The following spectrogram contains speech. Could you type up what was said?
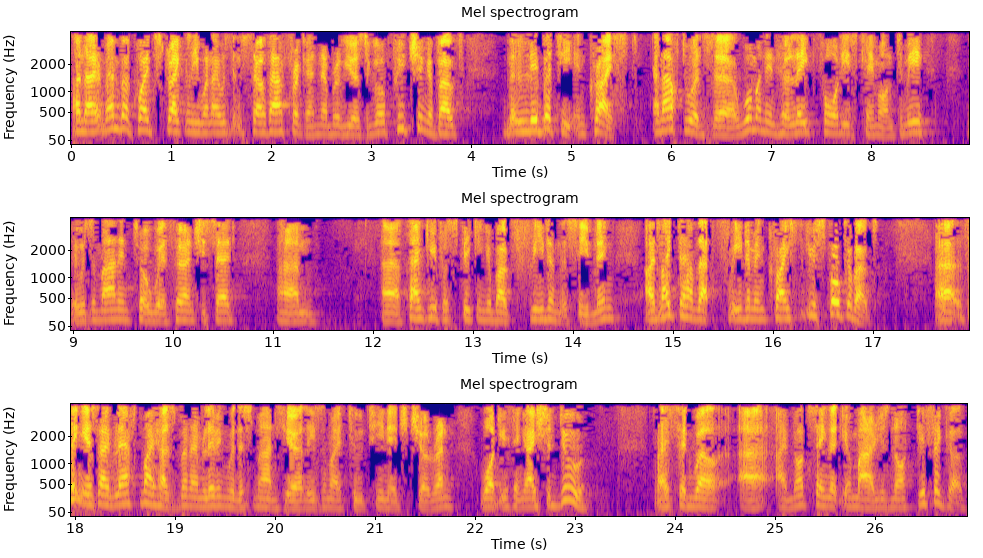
And I remember quite strikingly when I was in South Africa a number of years ago preaching about the liberty in Christ. And afterwards, a woman in her late 40s came on to me. There was a man in tow with her, and she said, um, uh, Thank you for speaking about freedom this evening. I'd like to have that freedom in Christ that you spoke about. Uh, the thing is, I've left my husband. I'm living with this man here. These are my two teenage children. What do you think I should do? And I said, Well, uh, I'm not saying that your marriage is not difficult,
